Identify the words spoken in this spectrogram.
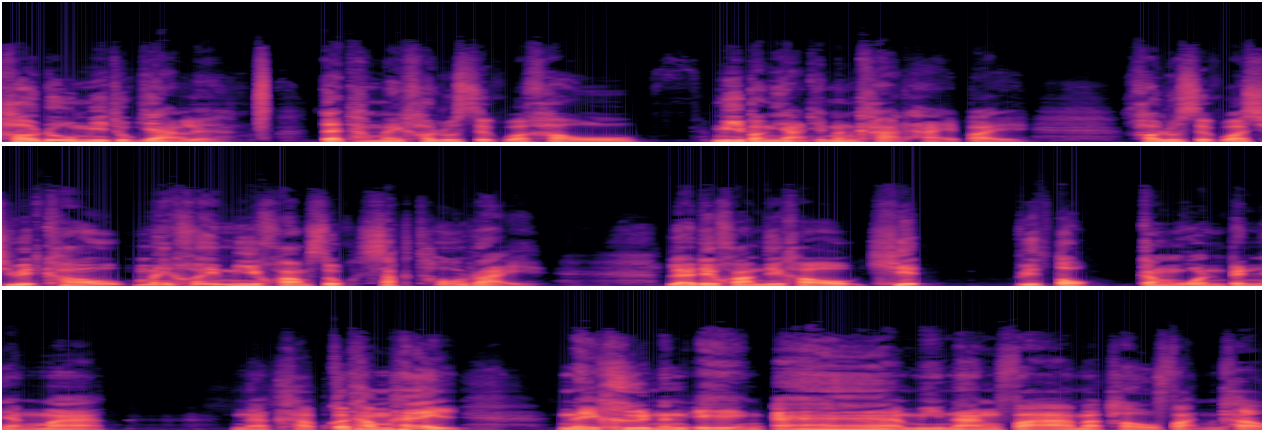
เขาดูมีทุกอย่างเลย แต่ทำไมเขารู้สึกว่าเขามีบางอย่างที่มันขาดหายไป เขารู้สึกว่าชีวิตเขาไม่ค่อยมีความสุขสักเท่าไหร่ และด้วยความที่เขาคิดวิตกกังวลเป็นอย่างมากนะครับ ก็ทำให้ในคืนนั้นเองอ่ามีนางฟ้ามาเข้าฝันเขา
